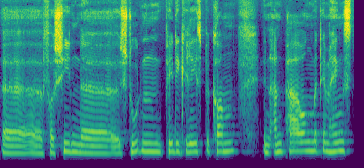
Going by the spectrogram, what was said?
äh, verschiedene Stuten-Pedigrees bekommen in Anpaarung mit dem Hengst.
